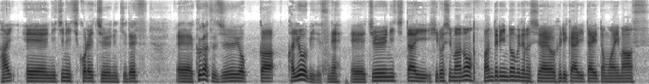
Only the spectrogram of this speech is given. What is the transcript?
はい、えー、日日これ中日です。えー、9月14日火曜日ですね、えー、中日対広島のバンデリンドームでの試合を振り返りたいと思います。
